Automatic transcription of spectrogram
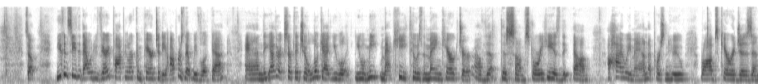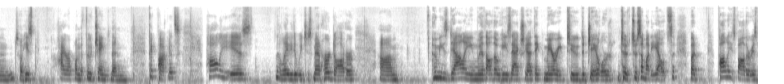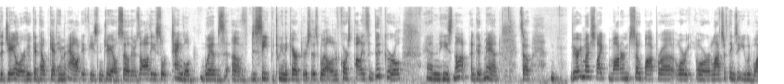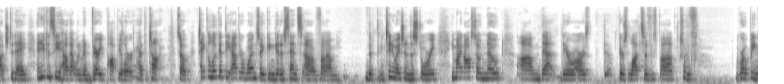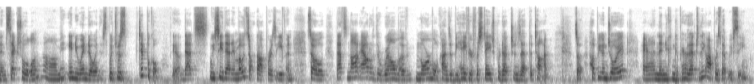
So you can see that that would be very popular compared to the operas that we've looked at. And the other excerpt that you'll look at, you will you will meet Macheath, who is the main character of the, this um, story. He is the uh, a highwayman, a person who robs carriages, and so he's higher up on the food chain than pickpockets. Polly is the lady that we just met, her daughter. Um, whom he's dallying with, although he's actually, I think, married to the jailer, to, to somebody else. But Polly's father is the jailer who can help get him out if he's in jail. So there's all these sort of tangled webs of deceit between the characters as well. And of course, Polly's a good girl, and he's not a good man. So very much like modern soap opera or or lots of things that you would watch today. And you can see how that would have been very popular at the time. So take a look at the other one so you can get a sense of um, the, the, continuation of the story. You might also note um, that there are there's lots of uh, sort of groping and sexual um, innuendo in this, which was typical. You know, that's we see that in Mozart operas even. So that's not out of the realm of normal kinds of behavior for stage productions at the time. So hope you enjoy it, and then you can compare that to the operas that we've seen.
